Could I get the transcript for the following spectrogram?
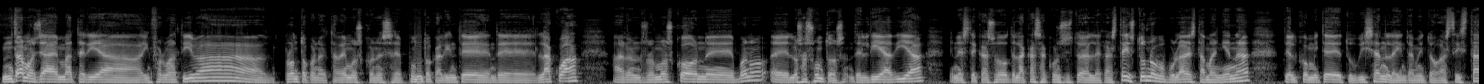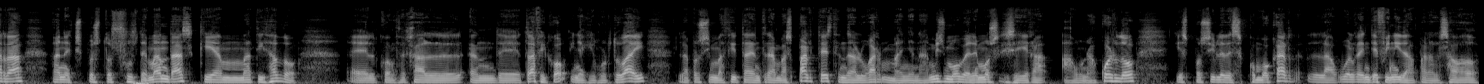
Entramos ya en materia informativa, pronto conectaremos con ese punto caliente de Lacua. Ahora nos vamos con eh, bueno, eh, los asuntos del día a día, en este caso de la Casa Consistorial de Gasteiz. Turno popular esta mañana del Comité de Tuvisa en el Ayuntamiento de Gasteiz-Tarra han expuesto sus demandas que han matizado el concejal de tráfico, Iñaki Gurtubay. La próxima cita entre ambas partes tendrá lugar mañana mismo. Veremos si se llega a un acuerdo y es posible desconvocar la huelga indefinida para el sábado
